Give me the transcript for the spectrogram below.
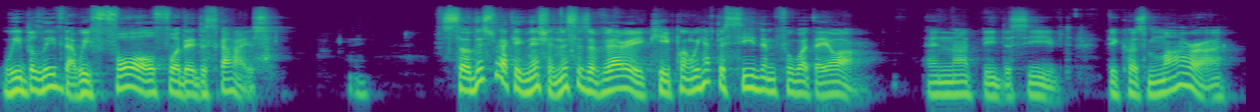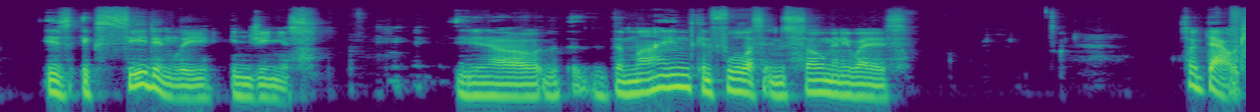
we believe that. We fall for their disguise. So this recognition, this is a very key point. We have to see them for what they are and not be deceived because Mara is exceedingly ingenious. You know, the mind can fool us in so many ways. So, doubt.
